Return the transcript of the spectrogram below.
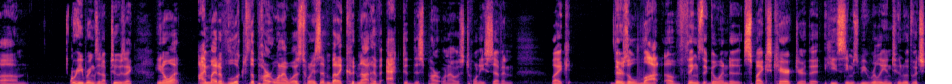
um, where he brings it up too. He's like, you know what? I might have looked the part when I was 27, but I could not have acted this part when I was 27. Like, there's a lot of things that go into Spike's character that he seems to be really in tune with. Which,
